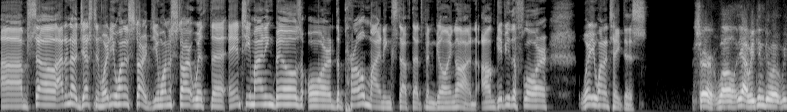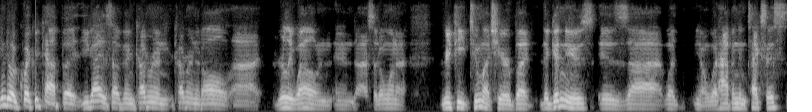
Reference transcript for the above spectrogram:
Um, so I don't know, Justin, where do you want to start? Do you want to start with the anti-mining bills or the pro-mining stuff that's been going on? I'll give you the floor. Where you want to take this? Sure. Well, yeah, we can do it. We can do a quick recap, but you guys have been covering covering it all uh, really well, and and uh, so don't want to repeat too much here. But the good news is uh, what you know what happened in Texas.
